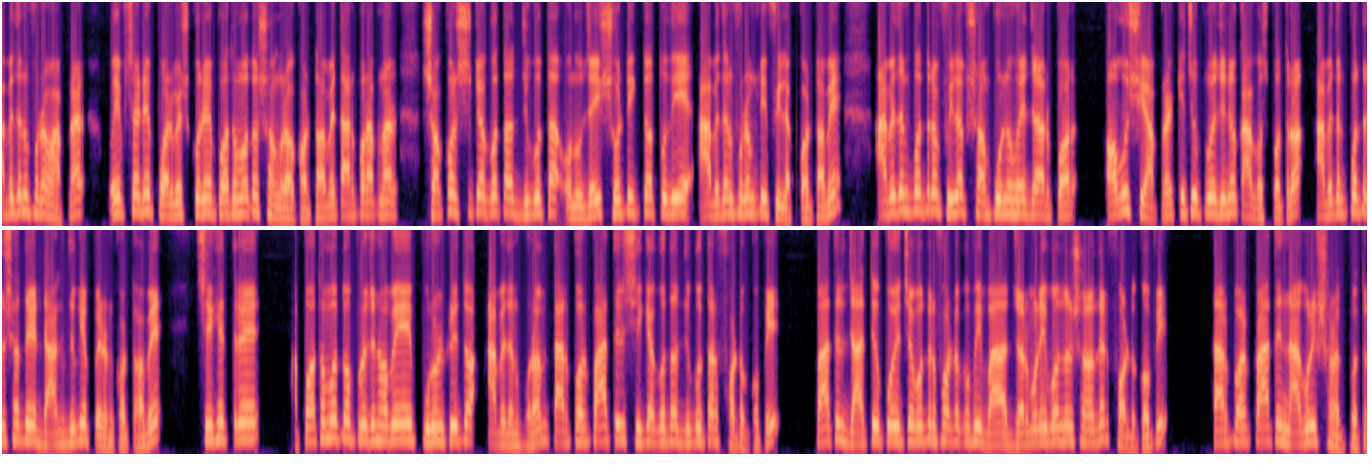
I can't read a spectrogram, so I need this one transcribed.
আবেদন ফর্ম আপনার ওয়েবসাইটে প্রবেশ করে প্রথমত সংগ্রহ করতে হবে। তারপর আপনার সকল শিক্ষকতা যোগ্যতা অনুযায়ী সঠিক তথ্য দিয়ে আবেদন ফর্মটি ফিল করতে হবে। আবেদনপত্র ফিল সম্পূর্ণ হয়ে যাওয়ার পর অবশ্যই আপনার কিছু প্রয়োজনীয় কাগজপত্র আবেদনপত্রের সাথে ডাকযোগে প্রেরণ করতে হবে। সেক্ষেত্রে প্রথমত প্রয়োজন হবে পূরণকৃত আবেদন ফর্ম, তারপর প্রার্থীর শিক্ষাগত যোগ্যতার ফটোকপি প্রার্থীর জাতীয় পরিচয়পত্রের ফটোকপি বা জন্ম নিবন্ধন সনদের ফটোকপি তারপর প্রার্থীর নাগরিক সনদপত্র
